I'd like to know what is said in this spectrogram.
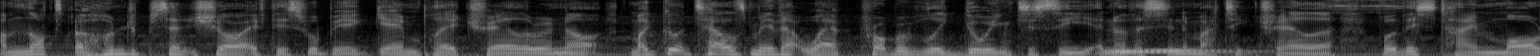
I'm not 100% sure if this will be a gameplay trailer or not. My gut tells me that we're probably going to see another cinematic trailer, but this time more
